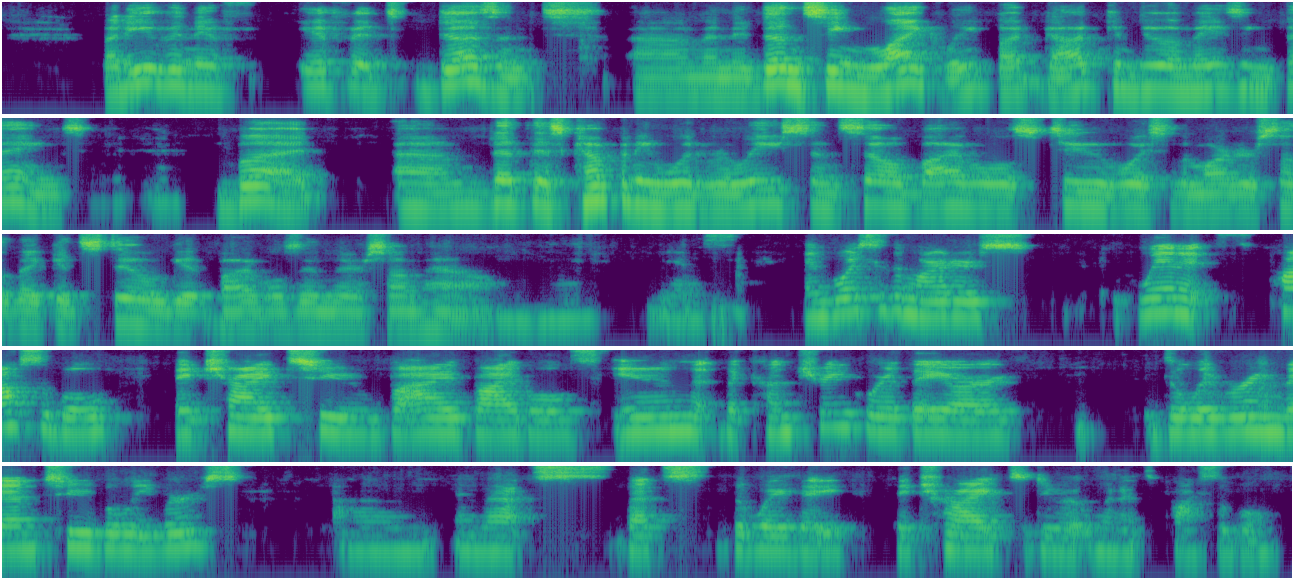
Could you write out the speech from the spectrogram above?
But even if if it doesn't, um, and it doesn't seem likely, but God can do amazing things. But um, that this company would release and sell Bibles to Voice of the Martyrs so they could still get Bibles in there somehow. Mm-hmm. Yes. And Voice of the Martyrs, when it's possible, they try to buy Bibles in the country where they are delivering them to believers. Um, and that's that's the way they they try to do it when it's possible.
